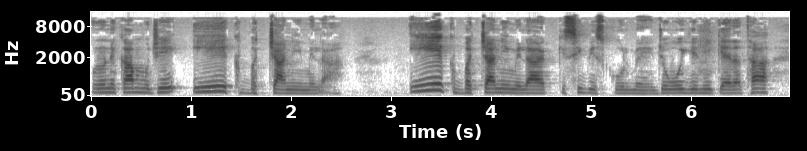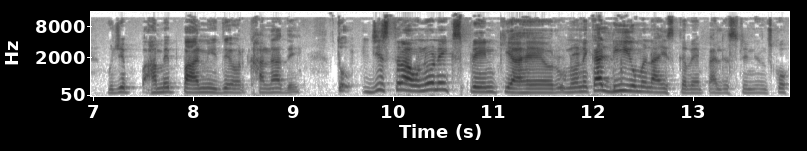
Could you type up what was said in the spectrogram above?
उन्होंने कहा, मुझे एक बच्चा नहीं मिला। एक बच्चा नहीं मिला किसी भी स्कूल में जो वो ये नहीं कह रहा था। मुझे, हमें पानी दे और खाना दे। तो जिस तरह उन्होंने एक्सप्लेन किया है और उन्होंने कहा डी कर रहे हैं पैलेस्टीनियंस को,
